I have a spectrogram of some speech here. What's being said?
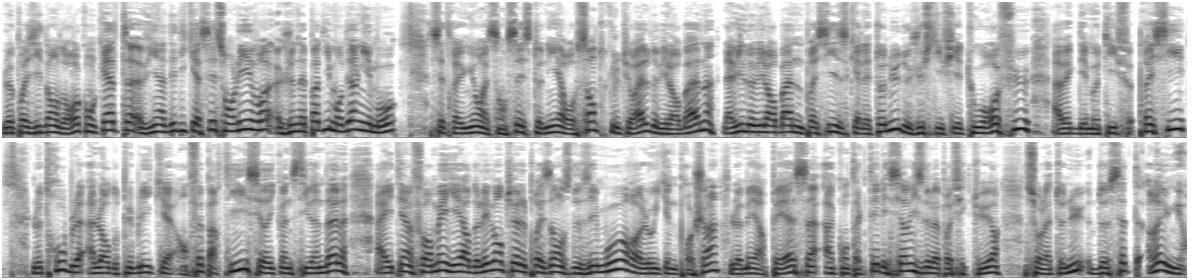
Le président de Reconquête vient dédicacer son livre Je n'ai pas dit mon dernier mot. Cette réunion est censée se tenir au centre culturel de Villeurbanne. La ville de Villeurbanne précise qu'elle est tenue de justifier tout refus avec des motifs précis. Le trouble à l'ordre public en fait partie. Cédric Van Stevendal a été informé hier de l'éventuelle présence de Zemmour le week-end prochain. Le maire PS a contacté les services de la préfecture sur la tenue de cette réunion.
